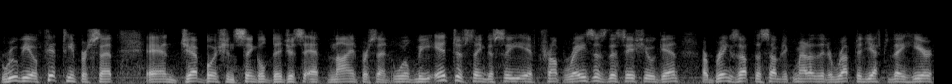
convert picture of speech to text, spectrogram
Rubio 15%, and Jeb Bush in single digits at 9%. It will be interesting to see if Trump raises this issue again or brings up the subject matter that erupted yesterday here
